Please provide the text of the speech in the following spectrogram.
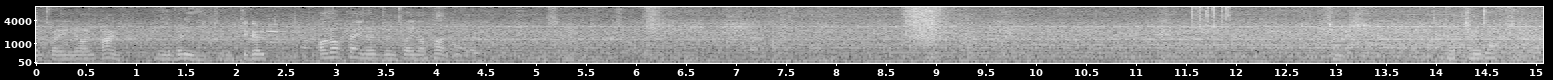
129 pounds There's a buddy that. to go. I'm not paying 129 pounds to go. Got turned off.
